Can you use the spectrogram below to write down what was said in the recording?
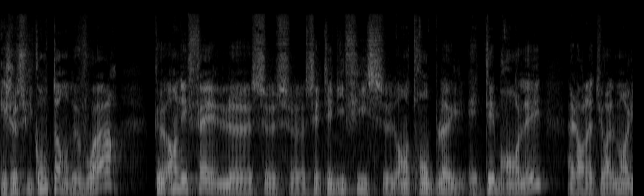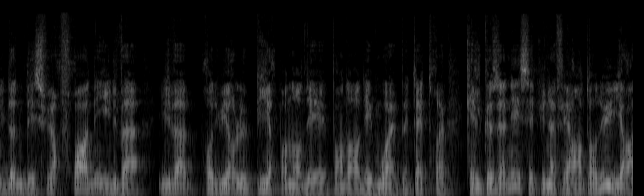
Et je suis content de voir en effet, cet édifice en trompe-l'œil est ébranlé. Alors naturellement, il donne des sueurs froides et il va, il va produire le pire pendant des, pendant des mois et peut-être quelques années. C'est une affaire entendue. Il y aura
